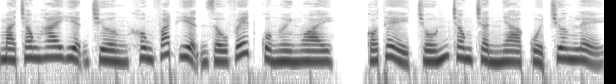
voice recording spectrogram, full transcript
mà trong hai hiện trường không phát hiện dấu vết của người ngoài, có thể trốn trong trần nhà của Trương Lệ.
